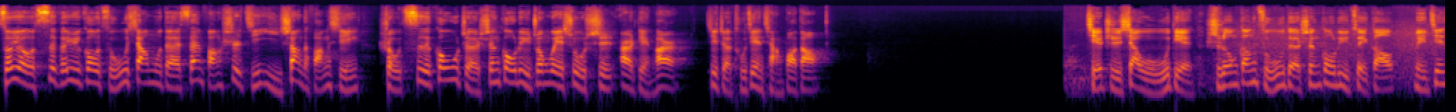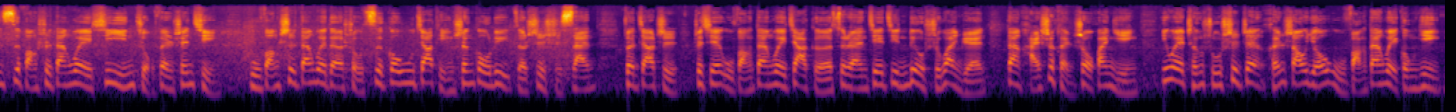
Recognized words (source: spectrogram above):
所有四个预购组屋项目的三房式及以上的房型，首次购屋者申购率中位数是二点二。记者涂建强报道。截止下午五点，石龙岗组屋的申购率最高，每间四房式单位吸引九份申请，五房式单位的首次购屋家庭申购率则是十三。专家指，这些五房单位价格虽然接近六十万元，但还是很受欢迎，因为成熟市镇很少有五房单位供应，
